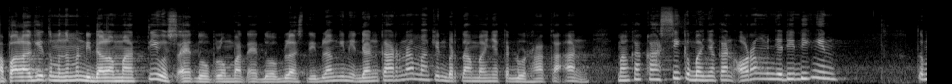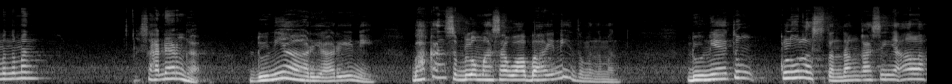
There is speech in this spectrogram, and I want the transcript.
Apalagi teman-teman di dalam Matius ayat 24 ayat 12 dibilang gini, dan karena makin bertambahnya kedurhakaan, maka kasih kebanyakan orang menjadi dingin. Teman-teman, sadar nggak? Dunia hari-hari ini, bahkan sebelum masa wabah ini teman-teman, dunia itu clueless tentang kasihnya Allah,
